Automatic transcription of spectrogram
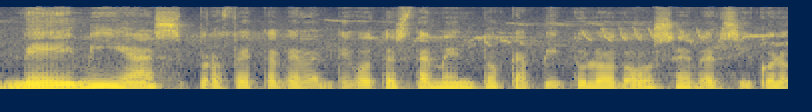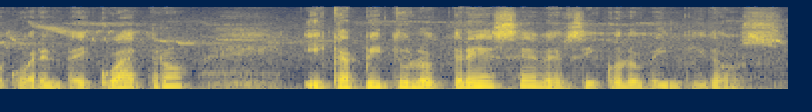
Nehemías, profeta del Antiguo Testamento, capítulo 12, versículo 44 y capítulo 13, versículo 22.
